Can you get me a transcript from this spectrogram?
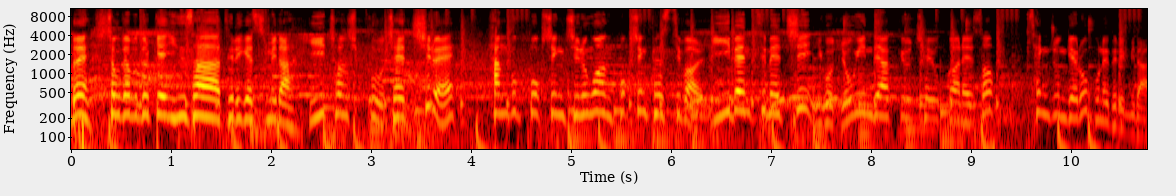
네, 시청자분들께 인사드리겠습니다. 2019 제7회 한국복싱진흥원 복싱 페스티벌 이벤트 매치 이곳 용인대학교 체육관에서 생중계로 보내드립니다.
